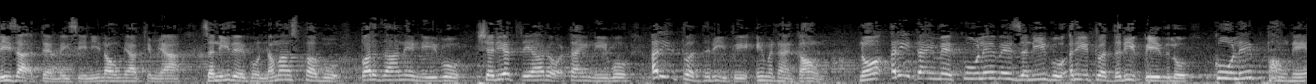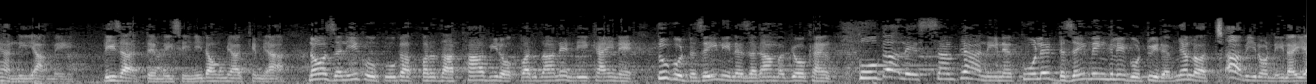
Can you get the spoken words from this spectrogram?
လေးစားအတန်မိတ်ဆွေနီးနောင်များခင်များဇနီးတွေကိုနမတ်ဖတ်ဖို့ပရဒါနဲ့နေဖို့ရှရီယတ်တရားတော်အတိုင်းနေဖို့အဲ့ဒီအတွက်သတိပေးအင်မတန်ကောင်းတယ်နော်အဲ့ဒီတိုင်းပဲကိုလေးပဲဇနီးကိုအဲ့ဒီအတွက်သတိပေးသလိုကိုလေးဘောင်ထဲကနေရမယ် လေးစားတဲမိတ်ဆွေနေတောင်းများခင်များတော့ဇနီးကိုကိုကပရဒါထားပြီးတော့ပရဒါနဲ့နေခိုင်းတယ်သူ့ကိုဒစိမ့်နေနဲ့စကားမပြောခိုင်းကိုကလည်းစံပြအနေနဲ့ကိုလည်းဒစိမ့်မင်းကလေးကိုတွေ့တယ်မျက်လောချပြီးတော့နေလိုက်ရ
